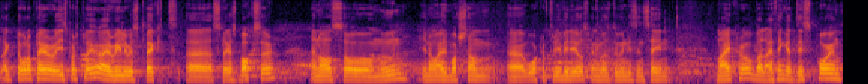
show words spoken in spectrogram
like Dota player or esports player, I really respect uh, Slayer's Boxer and also Moon. You know, I watched some uh, Warcraft 3 videos when he was doing this insane micro, but I think at this point,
